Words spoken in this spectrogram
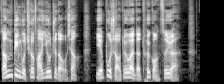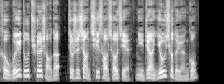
咱们并不缺乏优质的偶像，也不少对外的推广资源，可唯独缺少的就是像七草小姐你这样优秀的员工。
